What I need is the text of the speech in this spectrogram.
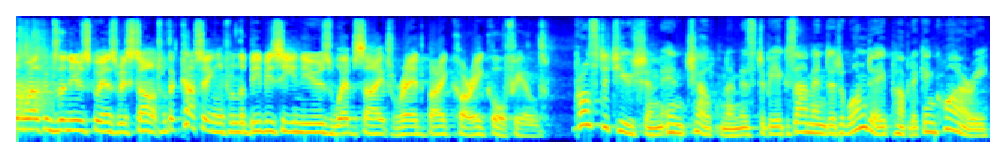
and welcome to the News Quiz. We start with a cutting from the BBC News website read by Corrie Corfield. Prostitution in Cheltenham is to be examined at a one day public inquiry.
